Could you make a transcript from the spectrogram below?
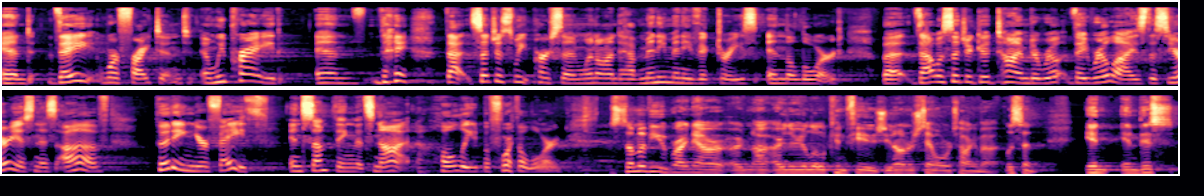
And they were frightened. And we prayed. And they, that such a sweet person went on to have many, many victories in the Lord. But that was such a good time to, re- they realized the seriousness of putting your faith in something that's not holy before the Lord. Some of you right now are, are, not, are a little confused. You don't understand what we're talking about. Listen, in, in this,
